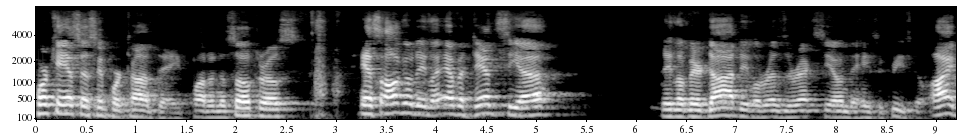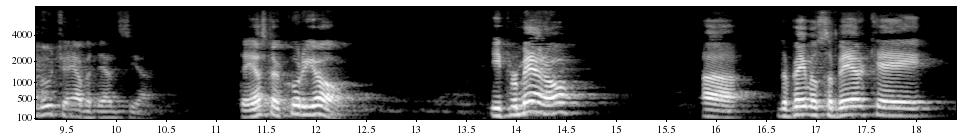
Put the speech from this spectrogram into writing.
¿Por qué eso es importante para nosotros? Es algo de la evidencia de la verdad de la resurrección de Jesucristo. Hay mucha evidencia de esto ocurrió. Y primero, uh, debemos saber que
